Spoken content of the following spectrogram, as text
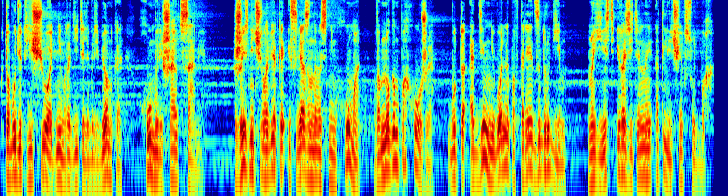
Кто будет еще одним родителем ребенка, хумы решают сами. Жизни человека и связанного с ним хума во многом похожи, будто один невольно повторяет за другим, но есть и разительные отличия в судьбах.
